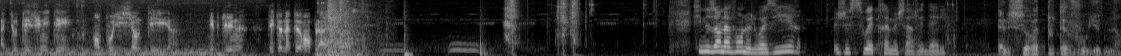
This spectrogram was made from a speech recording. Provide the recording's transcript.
À toutes les unités, en position de tir. Neptune, détonateur en place. Si nous en avons le loisir, je souhaiterais me charger d'elle. Elle sera tout à vous, lieutenant.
